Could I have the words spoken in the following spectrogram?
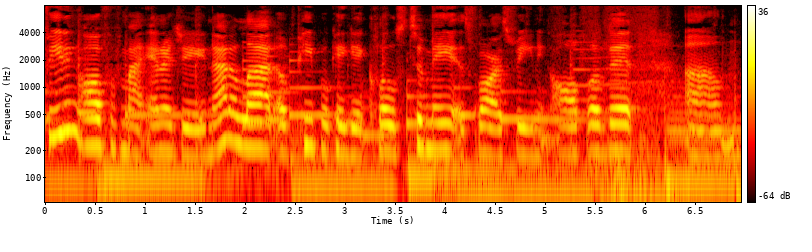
feeding off of my energy. Not a lot of people can get close to me as far as feeding off of it. Um,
